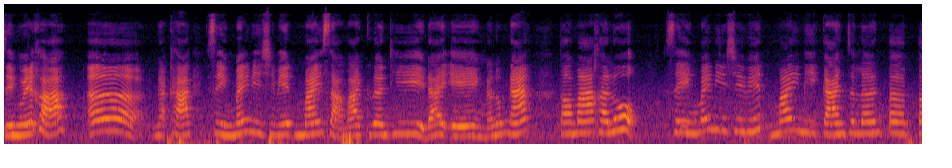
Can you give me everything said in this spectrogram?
จริงไหมคะเออนะคะ สิ่งไม่มีชีวิตไม่สามารถเคลื่อนที่ได้เองนะลูกนะ ต่อมาค่ะลูก สิ่งไม่มีชีวิตไม่มีการเจริญเติบโต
